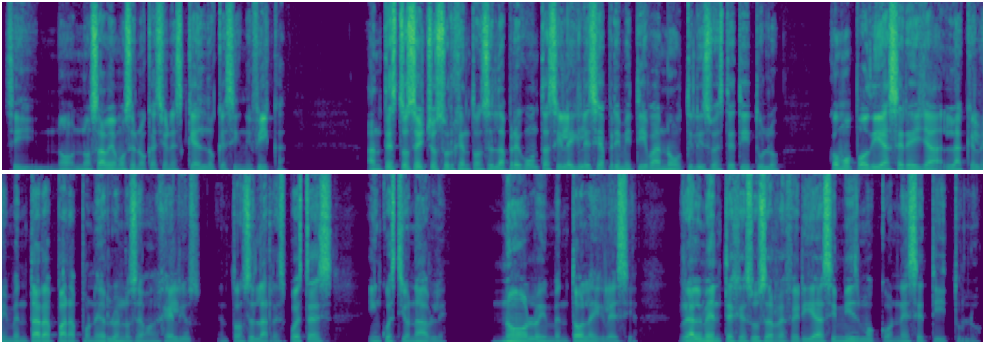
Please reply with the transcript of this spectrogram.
¿sí? No, no sabemos en ocasiones qué es lo que significa. Ante estos hechos surge entonces la pregunta, si la iglesia primitiva no utilizó este título, ¿cómo podía ser ella la que lo inventara para ponerlo en los evangelios? Entonces la respuesta es incuestionable, no lo inventó la iglesia. Realmente Jesús se refería a sí mismo con ese título.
